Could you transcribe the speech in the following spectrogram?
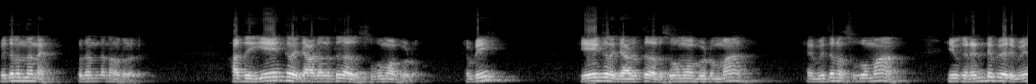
மிதனம் தானே? புதன் தானே வருவார் அது ஏங்கிற ஜாதகத்துக்கு அது சுகமாக போயிடும். எப்படி? ஏங்கிற ஜாதகத்துக்கு அது சுகமாக போயிடுமா? மிதனம் சுகமாக இவங்க ரெண்டு பேருமே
